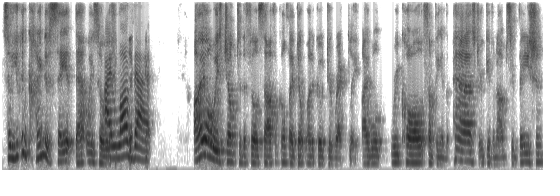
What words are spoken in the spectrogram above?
So you can kind of say it that way. So I love that. I always jump to the philosophical if I don't want to go directly. I will recall something in the past or give an observation.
